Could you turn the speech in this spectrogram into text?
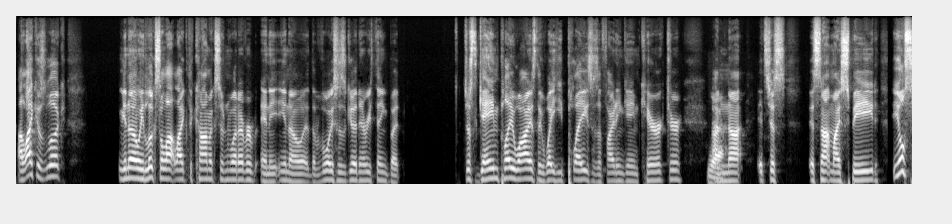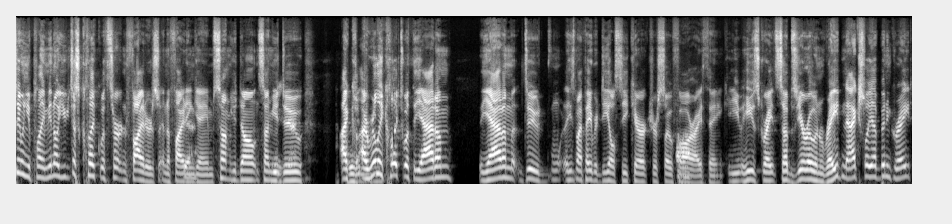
I like his look. You know, he looks a lot like the comics and whatever, and he, you know, the voice is good and everything. But just gameplay wise, the way he plays as a fighting game character, yeah. I'm not. It's just it's not my speed. You'll see when you play them. You know, you just click with certain fighters in a fighting game. Some you don't. Some you do. I who's cl- your- I really clicked with the Atom. The Atom, dude, he's my favorite DLC character so far. I think he, he's great. Sub Zero and Raiden actually have been great.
